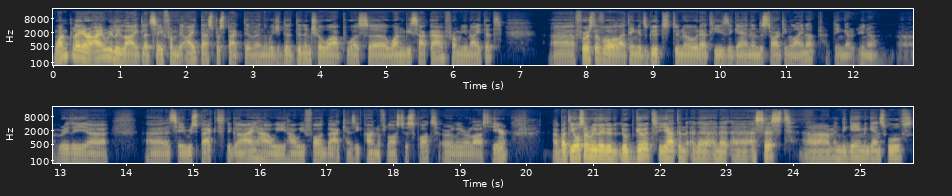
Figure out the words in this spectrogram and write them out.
one player I really like, let's say from the eye test perspective, and which d- didn't show up, was uh, Wan-Bissaka from United. Uh, first of all, I think it's good to know that he's again in the starting lineup. I think uh, you know uh, really uh, uh, let's say respect the guy how he how he fought back as he kind of lost his spot earlier last year. Uh, but he also really looked good. He had an, an, an, assist um, in the game against Wolves.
